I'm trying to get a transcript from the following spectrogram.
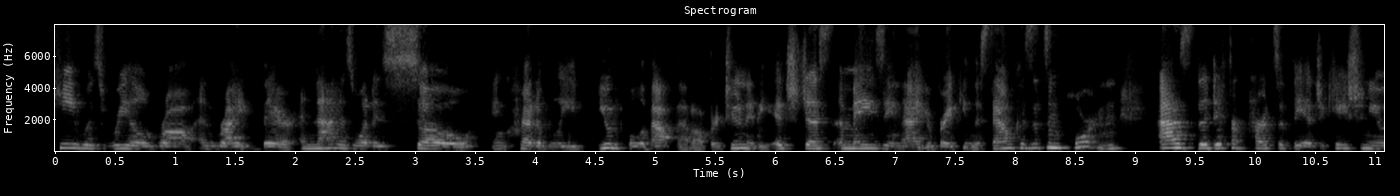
he was real raw and right there and that is what is so incredibly beautiful about that opportunity it's just amazing that you're breaking this down because it's important as the different parts of the education you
